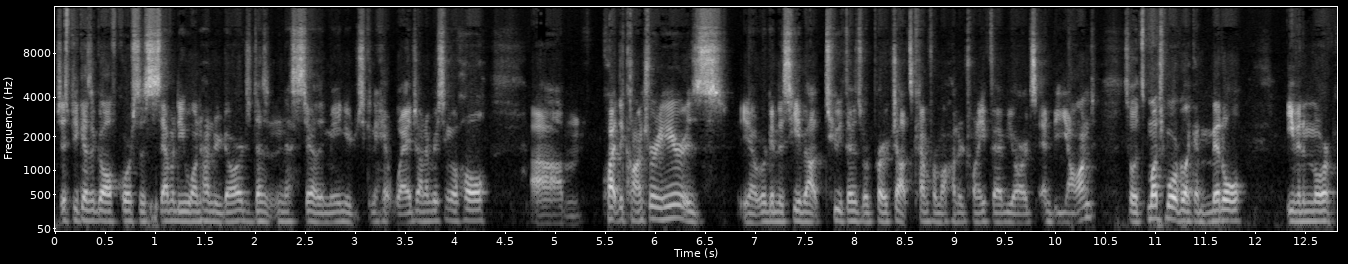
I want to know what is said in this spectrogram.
just because a golf course is 7,100 yards doesn't necessarily mean you're just going to hit wedge on every single hole. Um, quite the contrary here is, you know, we're going to see about two thirds of approach shots come from 125 yards and beyond. So it's much more of like a middle, even more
